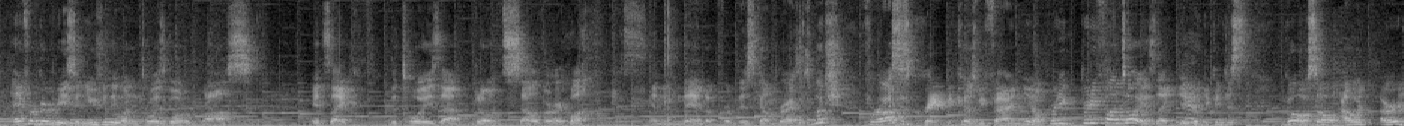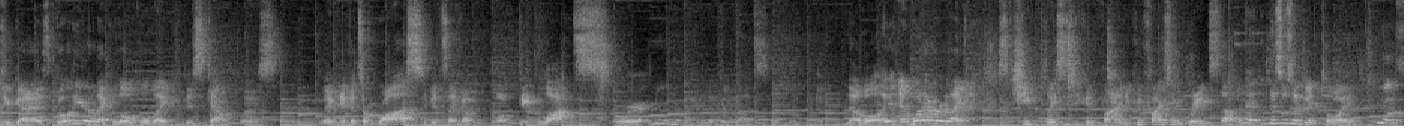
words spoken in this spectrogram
and for good reason. Usually when toys go to Ross, it's like the toys that don't sell very well, Yes. and they end up for discount prices, which for us is great because we find you know pretty pretty fun toys like you, Yeah. you can just go. So I would urge you guys go to your like local like discount place. Like if it's a Ross, if it's like a, a Big Lots, or I've never been to Big Lots. No, well, and and whatever like cheap places you can find, you can find some great stuff. And this was a good toy, It was.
